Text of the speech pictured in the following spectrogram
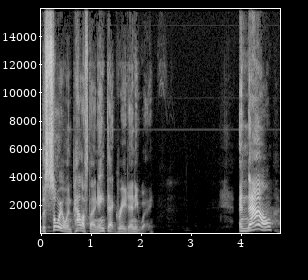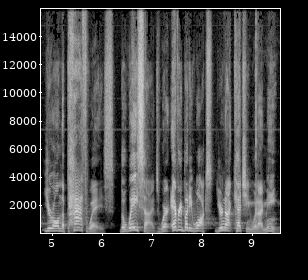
the soil in Palestine ain't that great anyway. And now you're on the pathways, the waysides, where everybody walks. You're not catching what I mean.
